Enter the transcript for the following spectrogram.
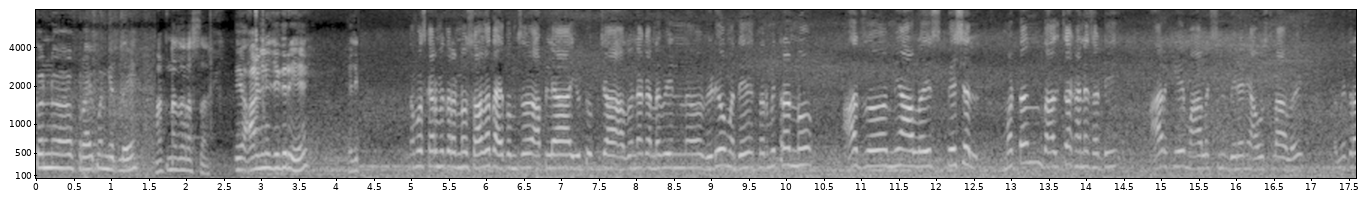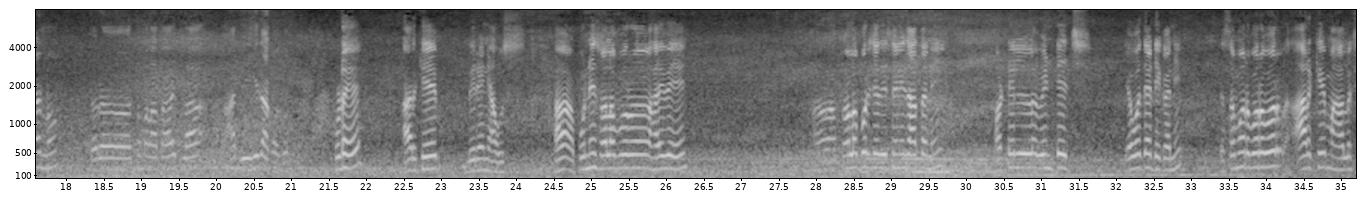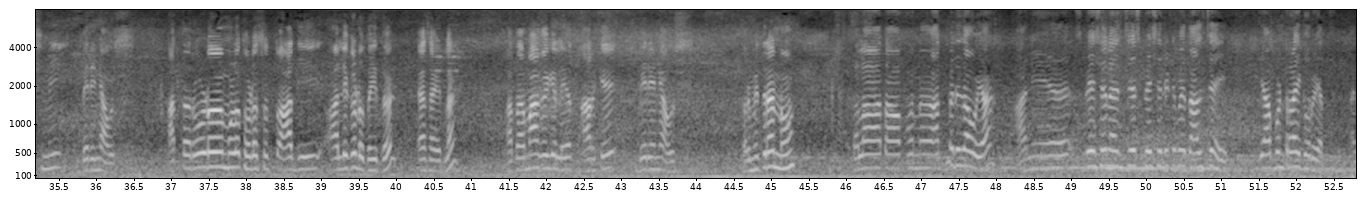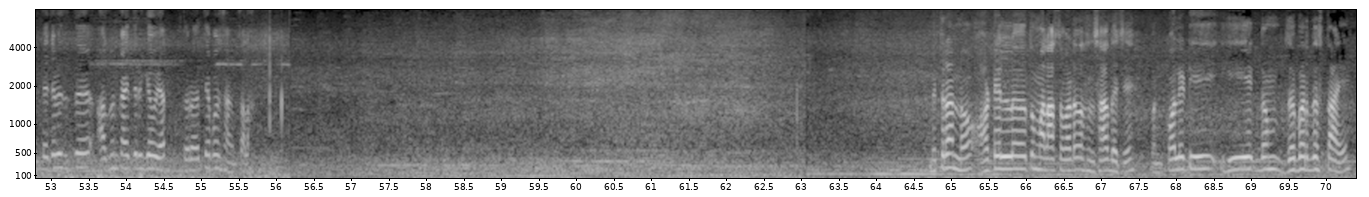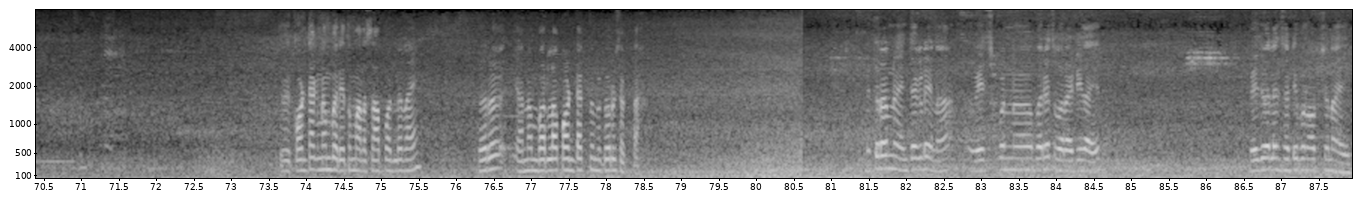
Chicken fry पण घेतलंय. मटणाचा रस्सा. ते आळणी गिरी आहे त्याची नमस्कार मित्रांनो स्वागत आहे तुमचं आपल्या यूट्यूबच्या अजून एका नवीन व्हिडिओमध्ये. तर मित्रांनो आज मी आलो आहे स्पेशल मटन दालच्या खाण्यासाठी आर के महालक्ष्मी बिर्याणी हाऊसला आलो आहे तर मित्रांनो तर तुम्हाला आता ऐकला आधी हे दाखवतो. पुढे आर के बिर्याणी हाऊस हा पुणे सोलापूर हायवे सोलापूरच्या दिशेने जाताना हॉटेल विंटेज येवं त्या ठिकाणी. त्या समोर बरोबर R K Mahalakshmi biryani house. आता रोडमुळं थोडंसं तो आधी अलीकडं होतं इथं त्या साईडला. आता मागं गेले आर के बिर्याणी हाऊस. तर मित्रांनो चला आता आपण आतमध्ये जाऊया. आणि स्पेशल यांचे स्पेशालिटीमध्ये म्हणजे दालचे आहे ते आपण ट्राय करूयात. आणि त्याच्या व्यतिरिक्त अजून काहीतरी घेऊयात. तर ते पण सांग चला. मित्रांनो हॉटेल तुम्हाला असं वाटत असेल साधंच आहे पण क्वालिटी ही एकदम जबरदस्त आहे. कॉन्टॅक्ट नंबर आहे तुम्हाला सापडलं नाही तर या नंबरला कॉन्टॅक्ट तुम्ही करू शकता. मित्रांनो यांच्याकडे ना व्हेज पण बऱ्याच व्हरायटीज आहेत. व्हेजवाल्यांसाठी पण ऑप्शन आहेत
